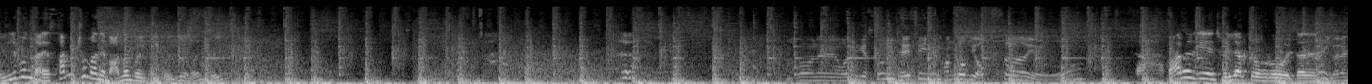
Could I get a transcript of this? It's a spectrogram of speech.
1분도 아니라 3초 만에 만원 벌기거든요. 이건 거의. 이거는 어떻게 손댈 수 있는 방법이 없어요. 자, 빠르게 전략적으로 일단은 이거는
